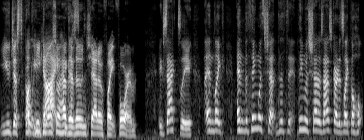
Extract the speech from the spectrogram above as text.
You just fucking. Die. Oh, he can also have his own shadow fight for him. Exactly, and like, and the thing with the th- thing with Shadows Asgard is like the whole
